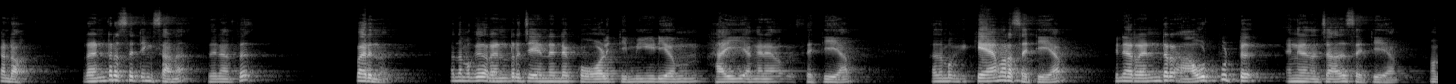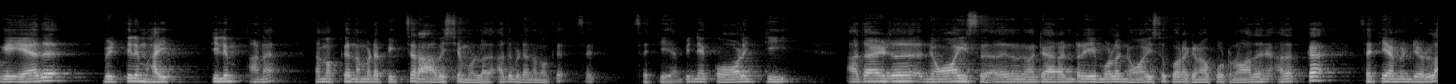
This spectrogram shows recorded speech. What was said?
കണ്ടോ? റെൻഡർ സെറ്റിങ്സ് ആണ് ഇതിനകത്ത് വരുന്നത്. അത് നമുക്ക് റെൻഡർ ചെയ്യേണ്ടതിന്റെ ക്വാളിറ്റി മീഡിയം ഹൈ അങ്ങനെ സെറ്റ് ചെയ്യാം. അത് നമുക്ക് ക്യാമറ സെറ്റ് ചെയ്യാം. പിന്നെ റെൻഡർ ഔട്ട്പുട്ട് എങ്ങനെയാണെന്ന് വെച്ചാൽ അത് സെറ്റ് ചെയ്യാം. നമുക്ക് ഏത് വിഴുത്തിലും ഹൈറ്റിലും ആണ് നമുക്ക് നമ്മുടെ പിക്ചർ ആവശ്യമുള്ളത്. അതിവിടെ നമുക്ക് സെറ്റ് ചെയ്യാം. പിന്നെ ക്വാളിറ്റി അതായത് നോയ്സ് അതായത് മറ്റേ റെൻഡർ ചെയ്യുമ്പോൾ നോയ്സ് കുറയ്ക്കണോ കൂട്ടണോ അതിന് അതൊക്കെ സെറ്റ് ചെയ്യാൻ വേണ്ടിയുള്ള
